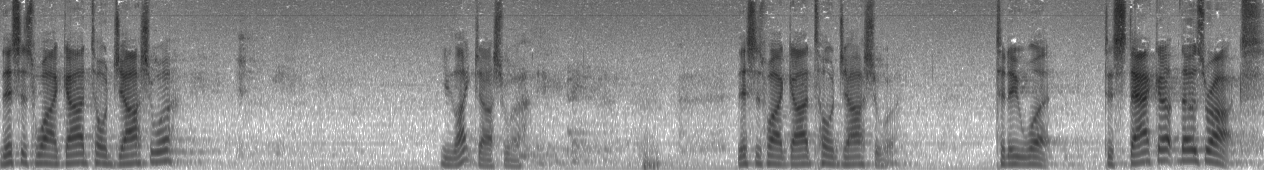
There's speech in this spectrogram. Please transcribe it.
This is why God told Joshua, You like Joshua. This is why God told Joshua to do what? To stack up those rocks.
